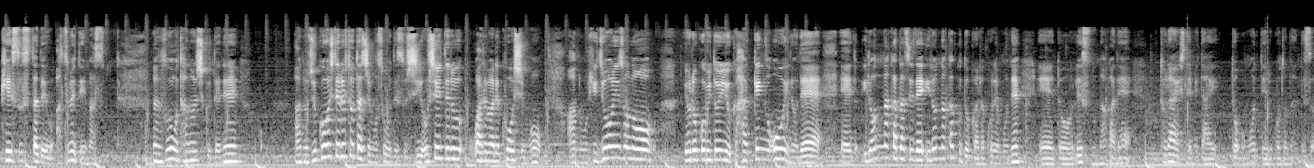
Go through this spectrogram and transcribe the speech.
ケーススタディを集めています。すごく楽しくてねあの受講してる人たちもそうですし教えてる我々講師もあの非常にその喜びというか発見が多いので、えーと、いろんな形でいろんな角度からこれもね、えーと、レッスンの中でトライしてみたいと思っていることなんです。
